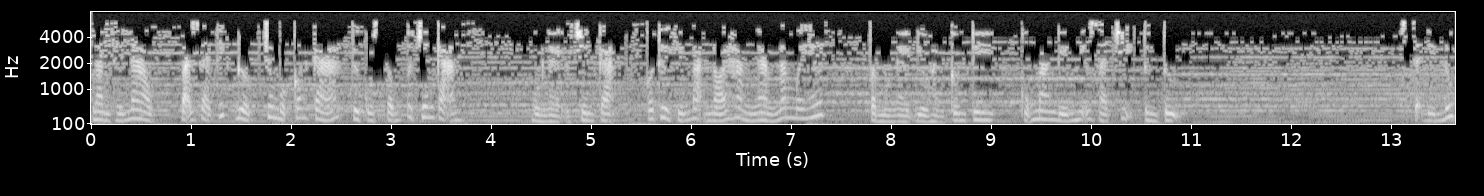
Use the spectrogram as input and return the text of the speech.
Làm thế nào bạn giải thích được cho một con cá về cuộc sống ở trên cạn? Một ngày ở trên cạn có thể khiến bạn nói hàng ngàn năm mới hết, và một ngày điều hành công ty cũng mang đến những giá trị tương tự. Sẽ đến lúc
